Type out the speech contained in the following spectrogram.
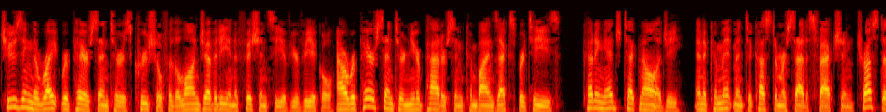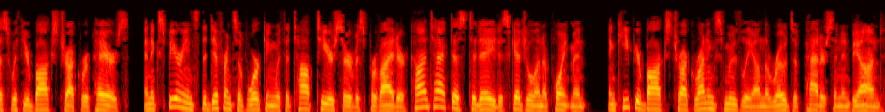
choosing the right repair center is crucial for the longevity and efficiency of your vehicle. Our repair center near Paterson combines expertise, cutting edge technology, and a commitment to customer satisfaction. Trust us with your box truck repairs and experience the difference of working with a top tier service provider. Contact us today to schedule an appointment and keep your box truck running smoothly on the roads of Paterson and beyond.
